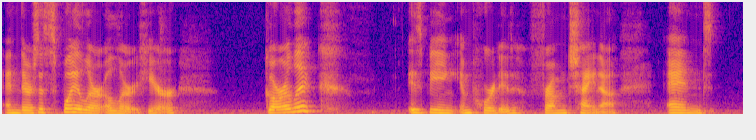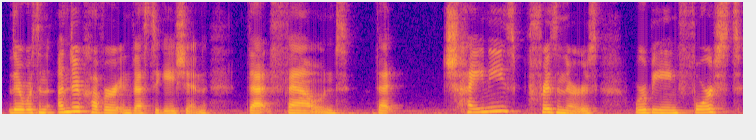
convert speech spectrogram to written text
and there's a spoiler alert here, garlic is being imported from China, and there was an undercover investigation that found that Chinese prisoners were being forced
